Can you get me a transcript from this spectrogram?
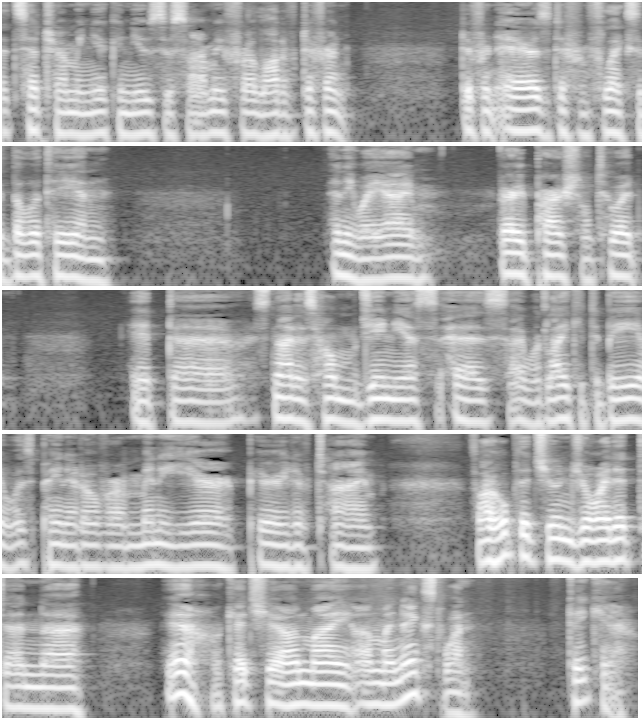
etc. I mean, you can use this army for a lot of different different airs, different flexibility, and anyway, I'm very partial to it. It uh, it's not as homogeneous as I would like it to be. It was painted over a many year period of time, so I hope that you enjoyed it and. Uh, yeah, I'll catch you on my on my next one. Take care.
